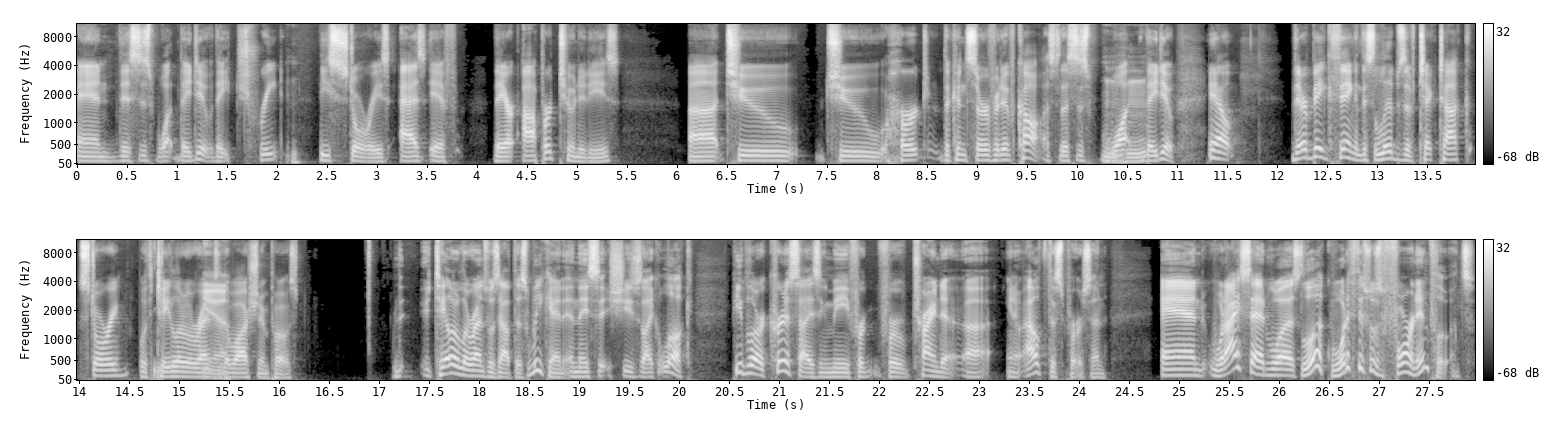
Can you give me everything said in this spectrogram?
And this is what they do. They treat these stories as if they are opportunities uh, to to hurt the conservative cause. This is what they do. You know, their big thing, this libs of TikTok story with Taylor Lorenz Yeah. in the Washington Post. Taylor Lorenz was out this weekend, and they said she's like, "Look, people are criticizing me for for trying to uh, you know out this person." And what I said was, "Look, what if this was a foreign influence?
